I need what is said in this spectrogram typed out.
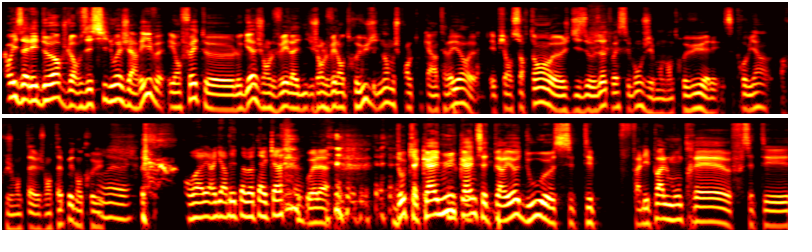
Quand ils allaient dehors, je leur faisais signe ouais, j'arrive. Et en fait, euh, le gars, j'enlevais la, j'enlevais l'entrevue. Je dis non, mais je prends le truc à l'intérieur. Et puis en sortant, je disais aux autres, ouais, c'est bon, j'ai mon entrevue, elle c'est trop bien. Alors que je m'en, je m'en tapais d'entrevue. On va aller regarder ta boîte à cash. voilà. Donc il y a quand même eu quand même cette période où c'était fallait pas le montrer. C'était,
